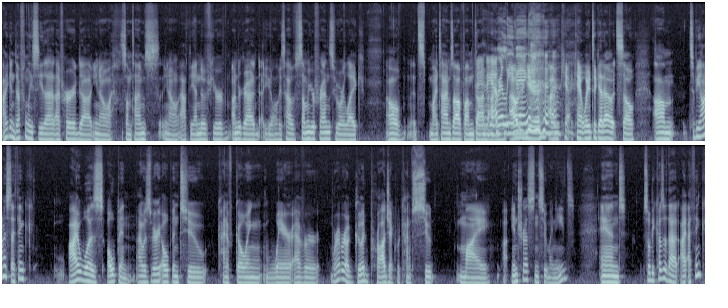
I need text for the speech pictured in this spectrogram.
I can definitely see that. I've heard uh, you know sometimes you know at the end of your undergrad you always have some of your friends who are like, oh it's my time's up I'm done. I'm We're leaving." here I can't can't wait to get out. So um, to be honest, I think I was open. I was very open to kind of going wherever wherever a good project would kind of suit my uh, interests and suit my needs. And so because of that, I, I think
